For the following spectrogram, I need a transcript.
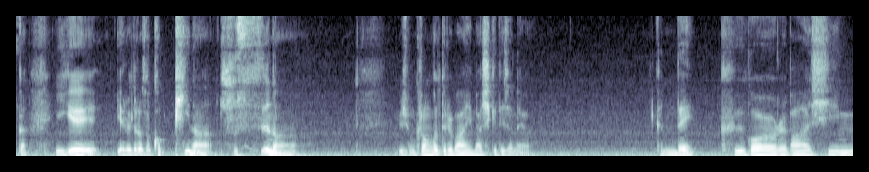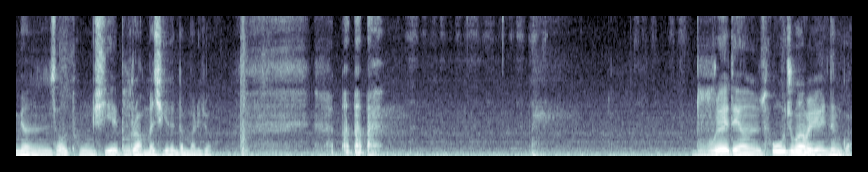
그러니까 이게 예를 들어서 커피나 주스나 요즘 그런 것들을 많이 마시게 되잖아요. 근데 그거를 마시면서 동시에 물을 안 마시게 된단 말이죠. 물에 대한 소중함을 잃는 거야.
